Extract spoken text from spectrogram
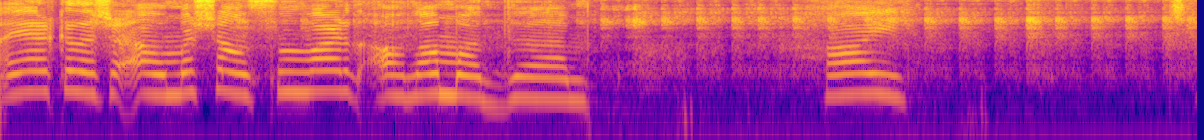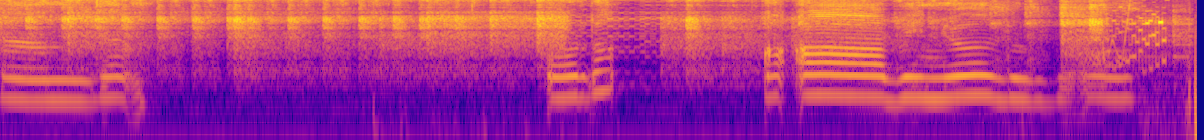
Ay arkadaşlar alma şansım vardı alamadım. Hay. Kendim. Orada. Aa beni öldürdü. Aa.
